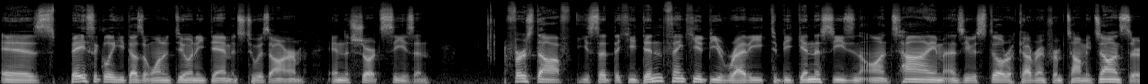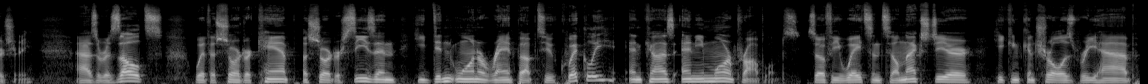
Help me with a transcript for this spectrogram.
is basically he doesn't want to do any damage to his arm in the short season. First off, he said that he didn't think he'd be ready to begin the season on time as he was still recovering from Tommy John surgery. As a result, with a shorter camp, a shorter season, he didn't want to ramp up too quickly and cause any more problems. So if he waits until next year, he can control his rehab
